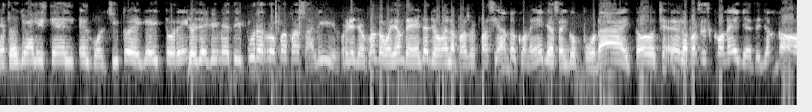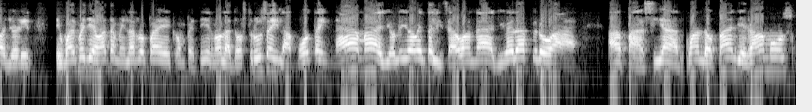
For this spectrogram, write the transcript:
Entonces yo alisté el, el bolsito de Gatorade. Yo llegué y metí pura ropa para salir. Porque yo cuando voy donde ella, yo me la paso espaciando con ella, salgo por ahí, todo chévere, la pases con ella. Entonces yo no, yo igual pues llevaba también la ropa de competir, ¿no? Las dos truzas y las botas y nada más. Yo no iba mentalizado a nada. Yo iba pero a a pasear. Cuando pan llegamos,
